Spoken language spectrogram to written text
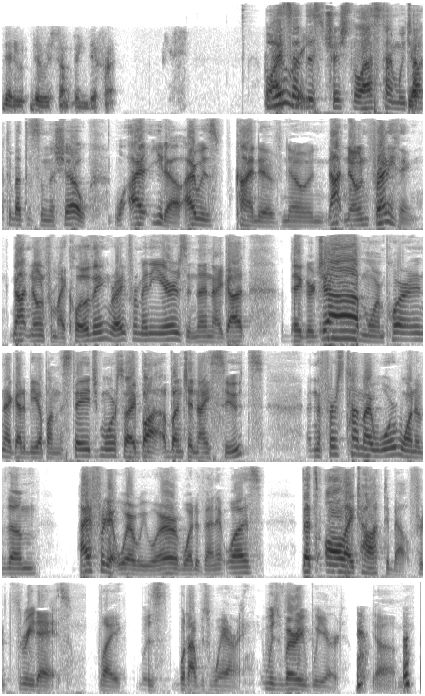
that it, there was something different. Well, I said this, Trish, the last time we Yep. talked about this on the show. Well, I, you know, I was kind of known, not known for anything, not known for my clothing, right, for many years, and then I got a bigger job, more important. I got to be up on the stage more, so I bought a bunch of nice suits. And the first time I wore one of them, I forget where we were, or what event it was. That's all I talked about for three days. Like, was what I was wearing. It was very weird. Um,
